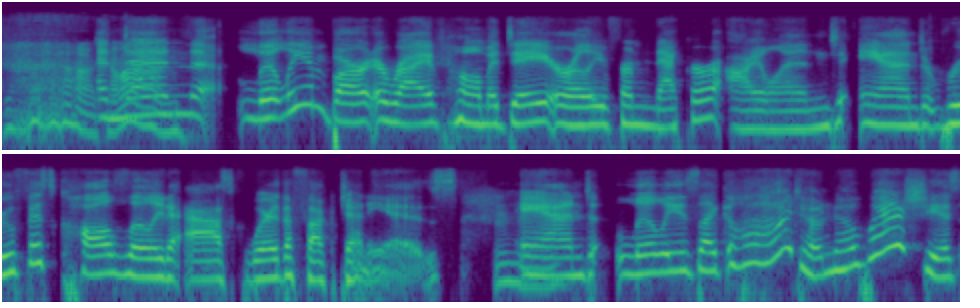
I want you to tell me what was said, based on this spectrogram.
And on. then Lily and Bart arrive home a day early from Necker Island, and Rufus calls Lily to ask where the fuck Jenny is. Mhm. And Lily's like, Oh, I don't know where she is.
